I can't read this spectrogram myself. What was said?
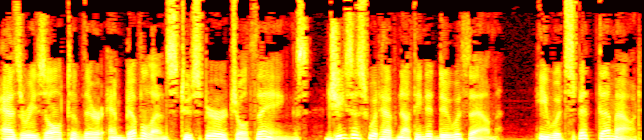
As a result of their ambivalence to spiritual things, Jesus would have nothing to do with them. He would spit them out,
